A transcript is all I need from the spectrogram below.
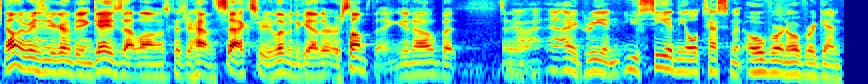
the only reason you're going to be engaged that long is because you're having sex or you're living together or something, you know, but anyway. No, I, I, agree. And you see in the Old Testament over and over again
